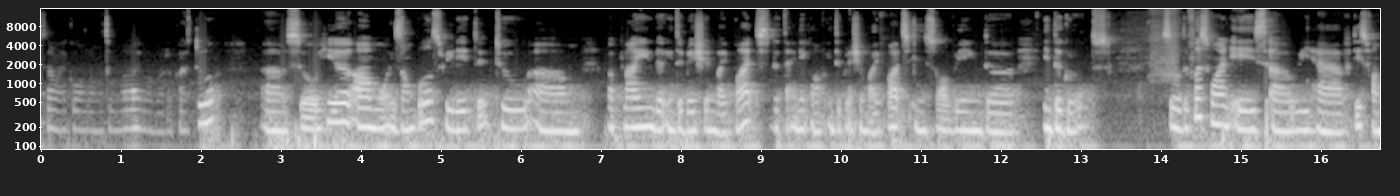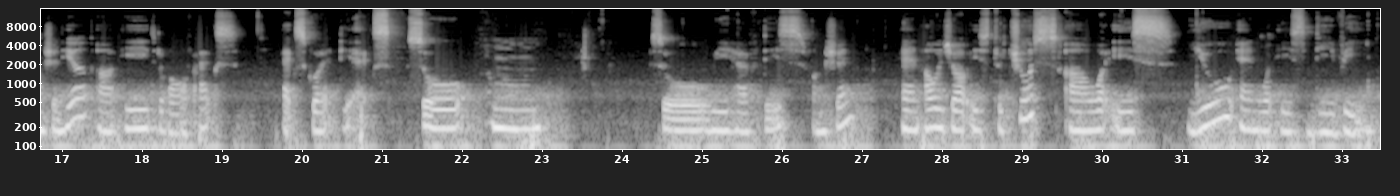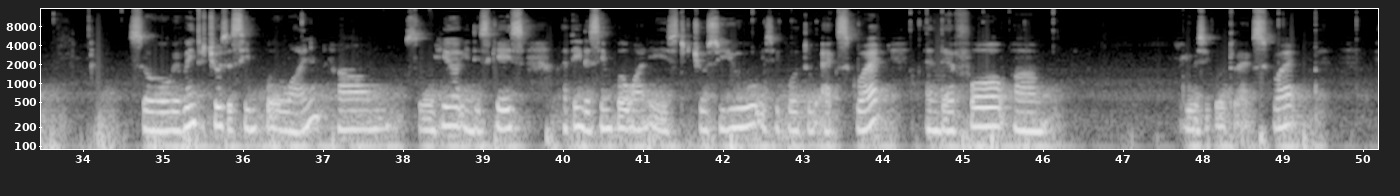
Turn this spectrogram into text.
Assalamualaikum warahmatullahi wabarakatuh. Uh, so here are more examples related to um, applying the integration by parts, the technique of integration by parts in solving the integrals. So the first one is uh, we have this function here, uh, e to the power of x, x squared dx. So, um, so we have this function and our job is to choose uh, what is u and what is dv so we're going to choose a simple one. Um, so here in this case I think the simple one is to choose u is equal to x squared. And therefore um, u is equal to x squared.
